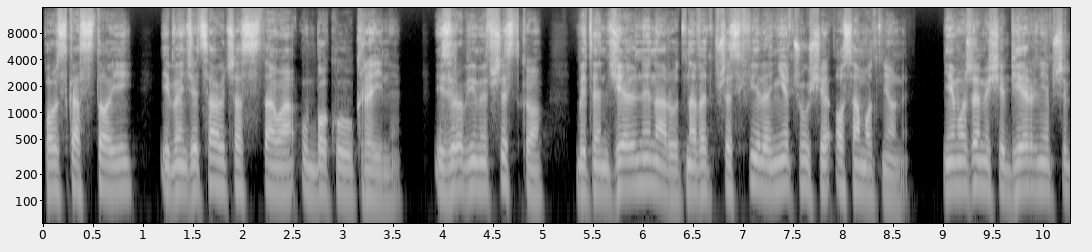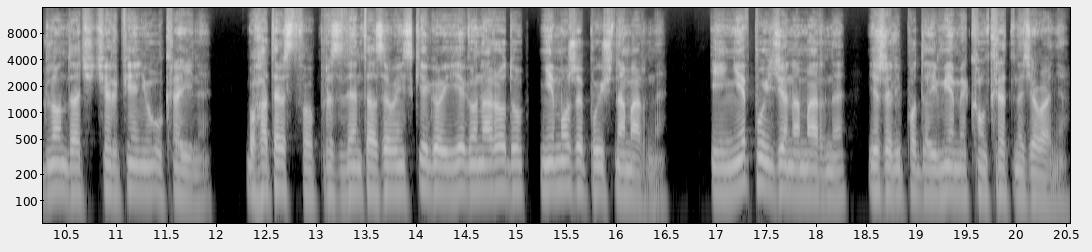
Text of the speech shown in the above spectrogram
Polska stoi i będzie cały czas stała u boku Ukrainy. I zrobimy wszystko, by ten dzielny naród nawet przez chwilę nie czuł się osamotniony. Nie możemy się biernie przyglądać cierpieniu Ukrainy. Bohaterstwo prezydenta Zełęńskiego i jego narodu nie może pójść na marne. I nie pójdzie na marne, jeżeli podejmiemy konkretne działania.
